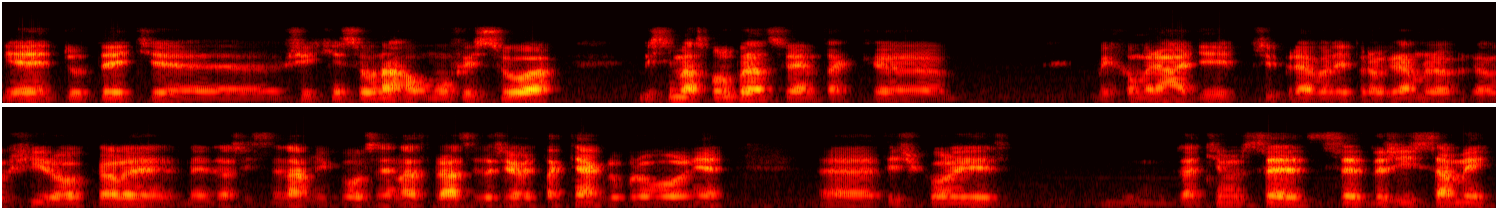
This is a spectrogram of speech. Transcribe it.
je doteď, eh, všichni jsou na home office a když s nimi spolupracujeme, tak eh, bychom rádi připravili program další rok, ale nedaří se nám někoho sehnat v práci, takže tak nějak dobrovolně eh, ty školy zatím se, se drží sami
